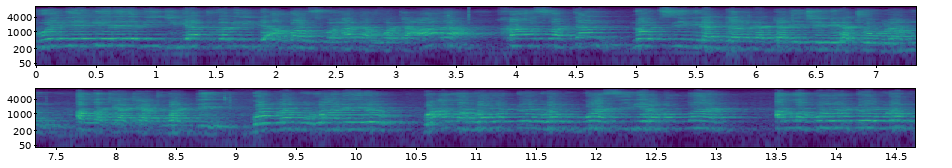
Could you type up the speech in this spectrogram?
kulwebyengero ebingi byatugabiridde allah subhanahu wataala khasatan n'okusingira ddala naddala ekyengera ky'obulamu. Allah kyakyatuwadde gweobulamu olwaleero gwe allah gwawadde obulamu gwasiibye ramadan. Allah gwawadde obulamu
